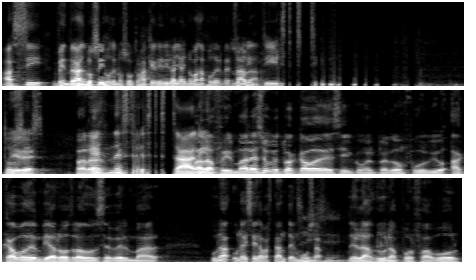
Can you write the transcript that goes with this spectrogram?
Así vendrán los hijos de nosotros a querer ir allá y no van a poder ver nada. Entonces, es necesario. Para afirmar eso que tú acabas de decir, con el perdón Fulvio, acabo de enviar otra donde se ve el mar una, una escena bastante hermosa de las dunas, por favor.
